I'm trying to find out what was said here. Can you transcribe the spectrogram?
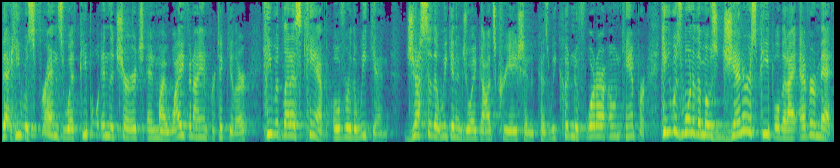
that he was friends with, people in the church, and my wife and I in particular, he would let us camp over the weekend just so that we could enjoy God's creation because we couldn't afford our own camper. He was one of the most generous people that I ever met.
